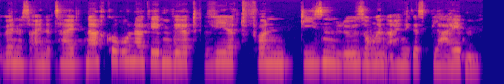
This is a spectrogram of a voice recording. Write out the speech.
wenn es eine Zeit nach Corona geben wird, wird von diesen Lösungen einiges bleiben.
